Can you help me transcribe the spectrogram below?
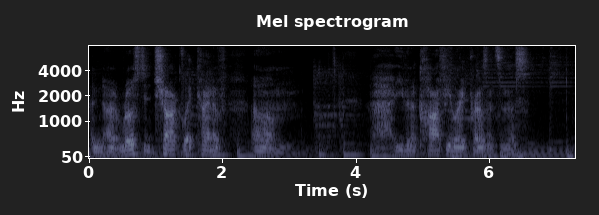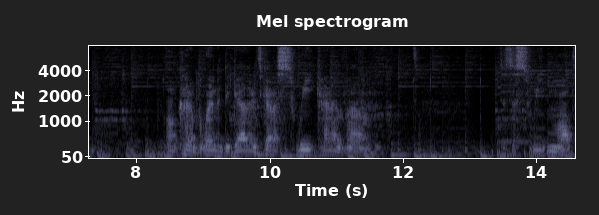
And a roasted chocolate kind of, um, even a coffee-like presence in this. All kind of blended together. It's got a sweet kind of, um, just a sweet malt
